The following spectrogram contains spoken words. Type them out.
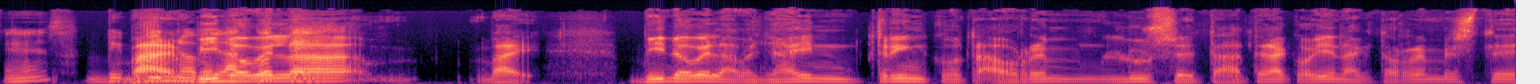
ez? Bi, bai, bi novela, bai, bi novela, baina hain trinko eta horren luze eta aterako hienak, eta horren beste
